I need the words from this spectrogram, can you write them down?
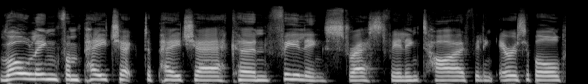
rolling from paycheck to paycheck and feeling stressed, feeling tired, feeling irritable,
